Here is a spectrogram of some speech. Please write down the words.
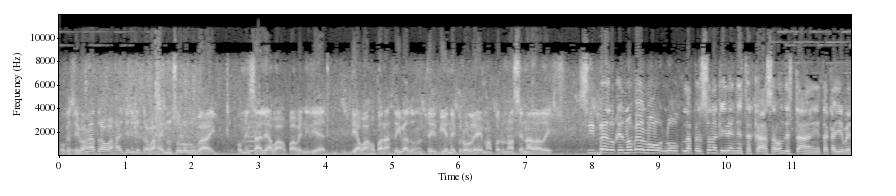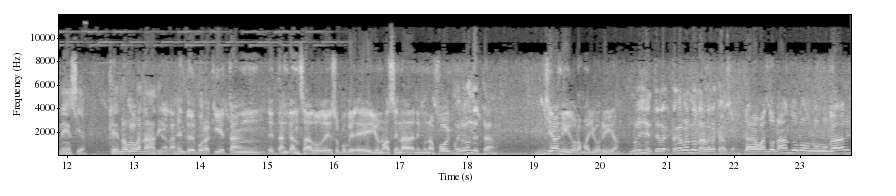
Porque si van a trabajar, tienen que trabajar en un solo lugar. comenzarle abajo para venir de, de abajo para arriba, donde te viene el problema, pero no hace nada de eso. Sí, Pedro, que no veo lo, lo, la persona que vive en esta casa. ¿Dónde están? En esta calle Venecia. Que no veo a nadie. Ya la gente de por aquí están, están cansados de eso porque ellos no hacen nada de ninguna forma. ¿Pero dónde están? Se han ido la mayoría. No hay gente, la- están abandonadas la casa. Están abandonando los, los lugares.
